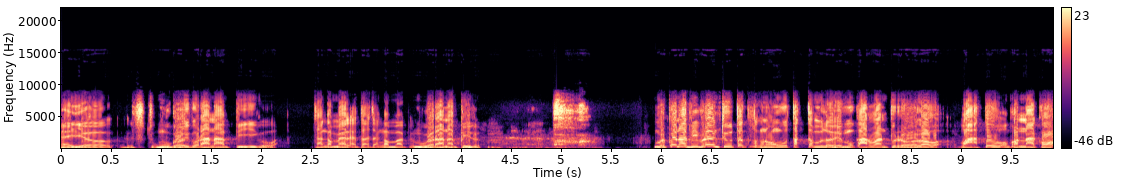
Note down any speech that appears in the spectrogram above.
Lah yo muga iku ora nabi, iku cangkem elek ta cangkem api. Muga ora nabi lho. Mereka Nabi Ibrahim diutek-utek, utekem lho, mu karwan berhala watu kok nako.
